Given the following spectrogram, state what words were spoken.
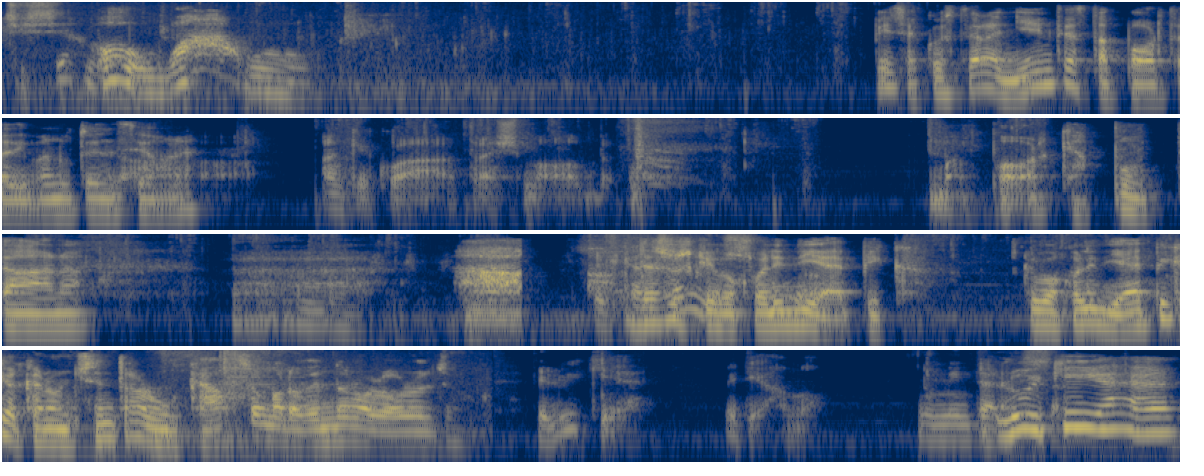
Ci siamo. Oh, wow! Pensa, costerà niente sta porta di manutenzione. No, anche qua, trash mob. Ma porca puttana. Ah, Ah, adesso scrivo quelli di. Epic. Scrivo quelli di Epic che non c'entrano un cazzo, ma lo vendono loro il gioco. E lui chi è? Vediamo. Non mi interessa. Lui chi è?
